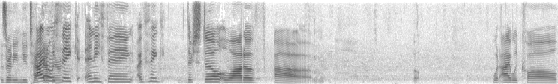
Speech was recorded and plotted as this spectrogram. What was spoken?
Is there any new tech I don't think anything. I think there's still a lot of um, what I would call.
